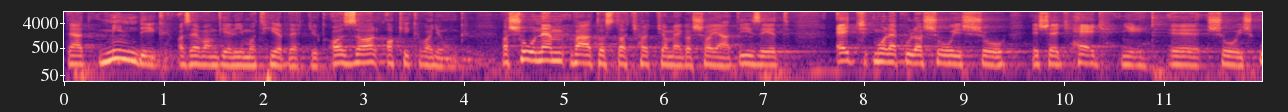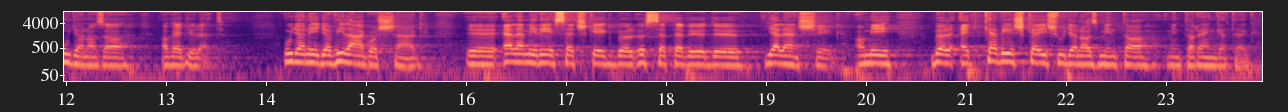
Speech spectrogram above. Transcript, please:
Tehát mindig az evangéliumot hirdetjük azzal, akik vagyunk. A só nem változtathatja meg a saját ízét, egy molekula só is só, és egy hegynyi só is ugyanaz a, a vegyület. Ugyanígy a világosság, elemi részecskékből összetevődő jelenség, amiből egy kevéske is ugyanaz, mint a, mint a rengeteg.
